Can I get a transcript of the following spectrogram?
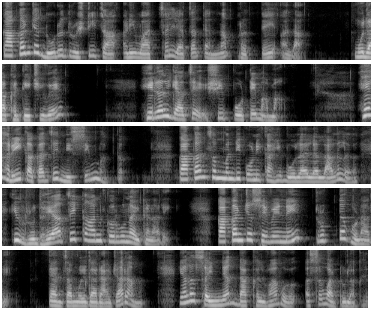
काकांच्या दूरदृष्टीचा आणि वात्सल्याचा त्यांना प्रत्यय आला. मुलाखतीची वेळ? हिरलग्याचे श्री पोटे मामा. हे हरिकाकांचे निस्सीम भक्त. काकांसंबंधी कोणी काही बोलायला लागलं की हृदयाचे कान करून ऐकणारे. काकांच्या सेवेने तृप्त होणारे. त्यांचा मुलगा राजाराम याला सैन्यात दाखल व्हावं असं वाटू लागलं.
